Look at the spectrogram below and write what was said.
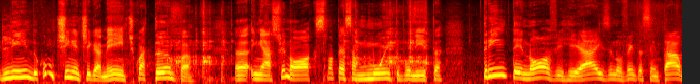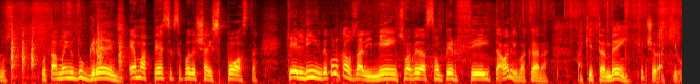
lindo, como tinha antigamente, com a tampa uh, em aço inox, uma peça muito bonita. R$ 39,90 o tamanho do grande. É uma peça que você pode deixar exposta, que é linda, colocar os alimentos, uma vedação perfeita. Olha que bacana. Aqui também, deixa eu tirar aqui o,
